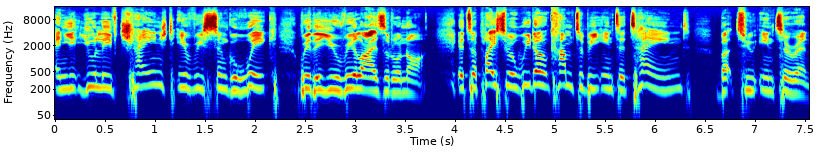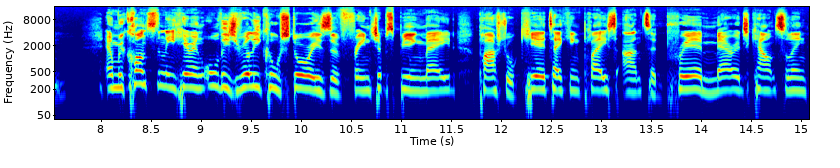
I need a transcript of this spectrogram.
and yet you leave changed every single week, whether you realize it or not? It's a place where we don't come to be entertained, but to enter in. And we're constantly hearing all these really cool stories of friendships being made, pastoral care taking place, answered prayer, marriage counseling,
